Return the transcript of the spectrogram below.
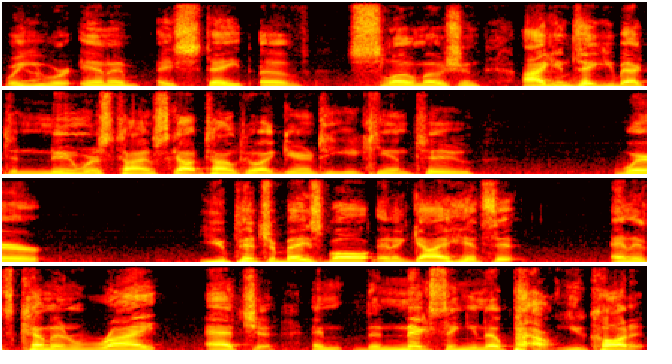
where you were in a, a state of slow motion? I can take you back to numerous times. Scott Tomko, I guarantee you can too, where you pitch a baseball and a guy hits it and it's coming right at you. And the next thing you know, pow, you caught it.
